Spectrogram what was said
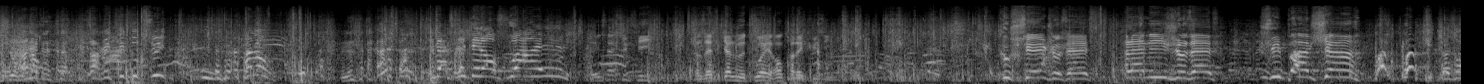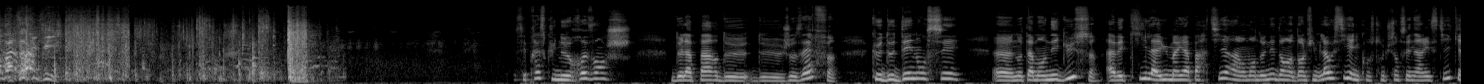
chose. Ah non Arrêtez tout de suite Ah non Il va traiter l'enfoiré Et ça suffit. Joseph, calme-toi et rentre à la cuisine. Couchez, Joseph À la niche, Joseph Je suis pas un chien Ça s'en va, ça suffit C'est presque une revanche de la part de, de Joseph que de dénoncer euh, notamment Négus, avec qui il a eu maille à partir à un moment donné dans, dans le film. Là aussi, il y a une construction scénaristique,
